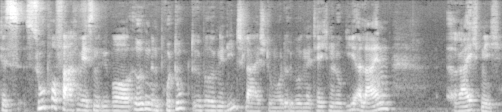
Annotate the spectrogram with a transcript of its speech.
das super Fachwissen über irgendein Produkt, über irgendeine Dienstleistung oder über irgendeine Technologie allein reicht nicht.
